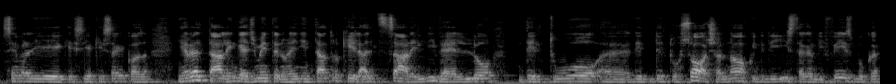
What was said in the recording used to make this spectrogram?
Sembra che sia chissà che cosa. In realtà l'engagement non è nient'altro che l'alzare il livello del tuo, eh, de, del tuo social, no? Quindi di Instagram, di Facebook,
